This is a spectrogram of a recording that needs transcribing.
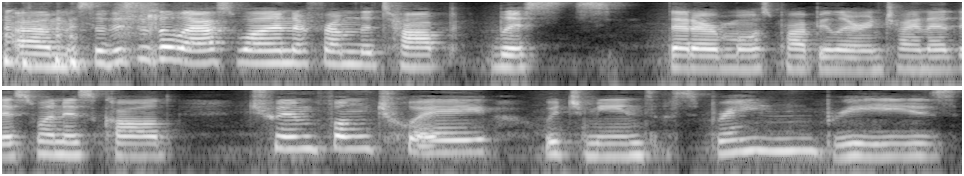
um, so this is the last one from the top lists that are most popular in China. This one is called Chun Feng Chui, which means spring breeze.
